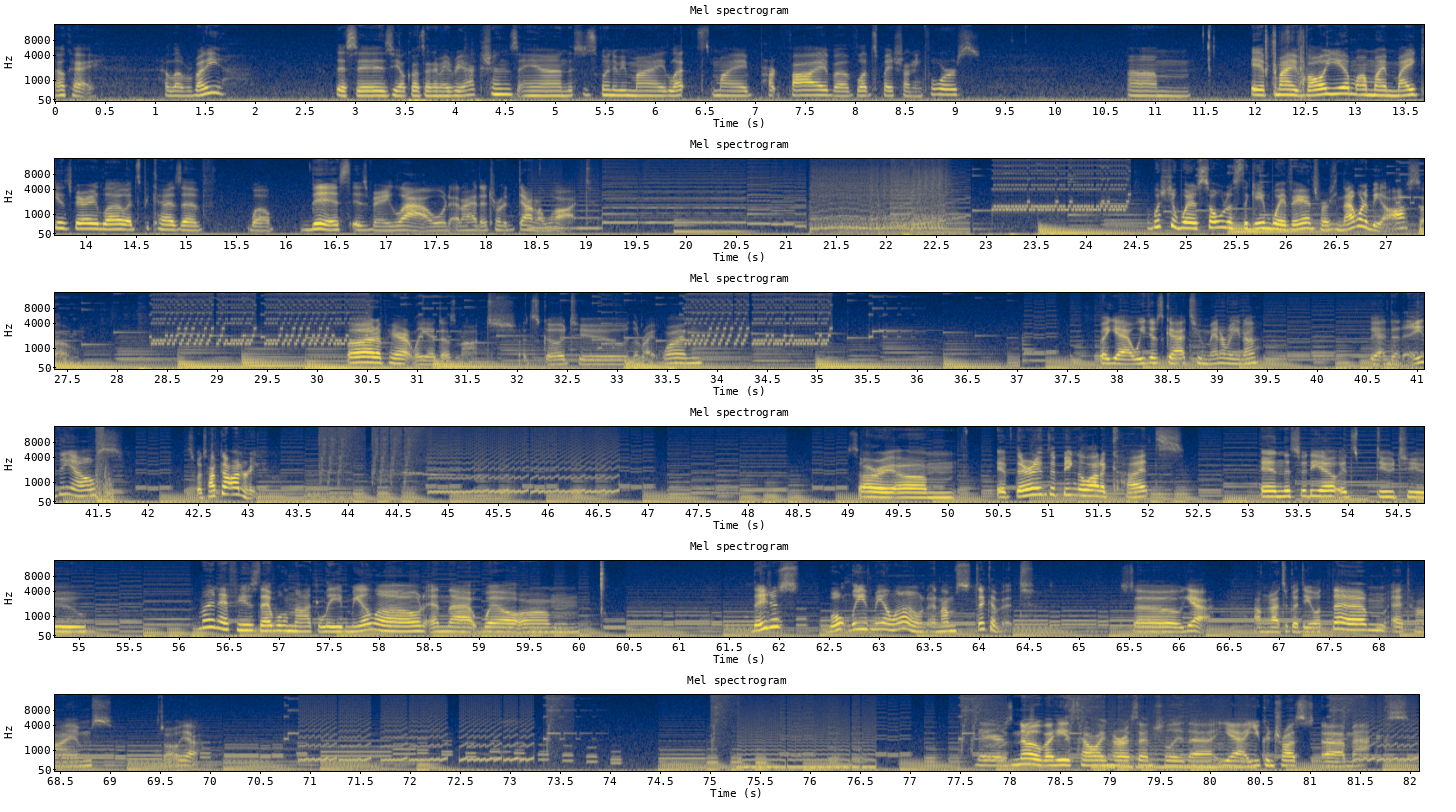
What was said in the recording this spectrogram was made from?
Okay. Hello everybody. This is Yoko's Anime Reactions and this is going to be my let's my part 5 of Let's Play Shining Force. Um if my volume on my mic is very low, it's because of well, this is very loud and I had to turn it down a lot. Wish it would have sold us the Game Boy Advance version. That would be awesome. But apparently it does not. Let's go to the right one. But yeah, we just got to Manarina. We haven't done anything else. So go talk to Anri. Sorry, um, if there ends up being a lot of cuts in this video, it's due to my nephews that will not leave me alone and that will, um, they just won't leave me alone, and I'm sick of it. So, yeah, I'm gonna have to go deal with them at times. So, yeah. There's Nova. He's telling her essentially that, yeah, you can trust uh, Max.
